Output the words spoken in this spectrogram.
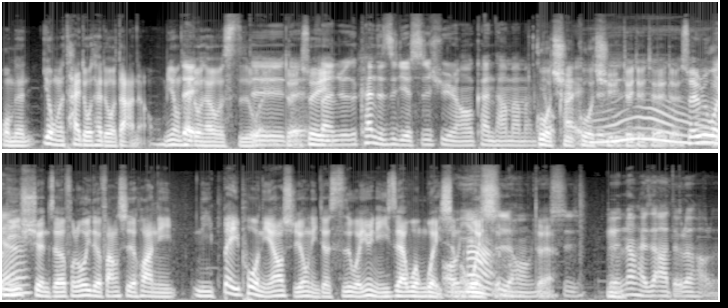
我们用了太多太多大脑，我们用太多太多的思维。对，对，所以就是看着自己的思绪，然后看它慢慢过去过去。对对对对，所以如果你选择弗洛伊德方式的话，你你被迫你要使用你的思维，因为你一直在问为什么为什么？对。对，那还是阿德勒好了。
